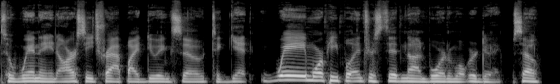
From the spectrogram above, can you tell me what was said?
to win an RC trap by doing so to get way more people interested and on board in what we're doing. So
